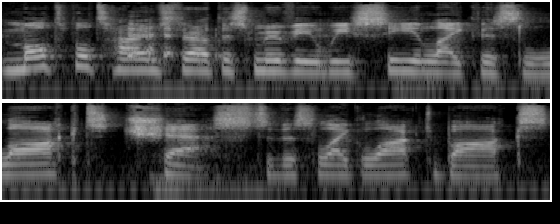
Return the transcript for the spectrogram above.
multiple times throughout this movie we see like this locked chest this like locked box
